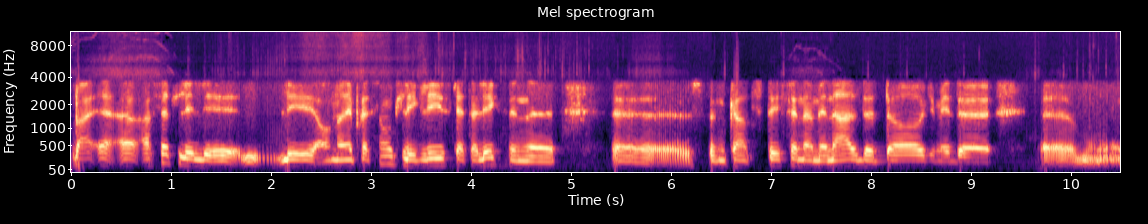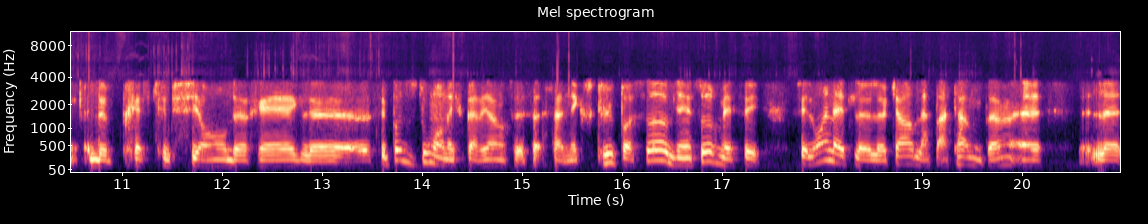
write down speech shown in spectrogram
Ben, euh, en fait, les, on a l'impression que l'Église catholique, c'est une, euh, une quantité phénoménale de dogmes et de, euh, de prescriptions, de règles. Euh, c'est pas du tout mon expérience. Ça, n'exclut pas ça, bien sûr, mais c'est c'est loin d'être le, cœur de la patente. Hein. Euh,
